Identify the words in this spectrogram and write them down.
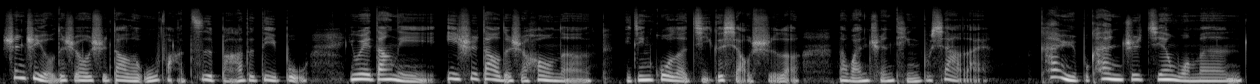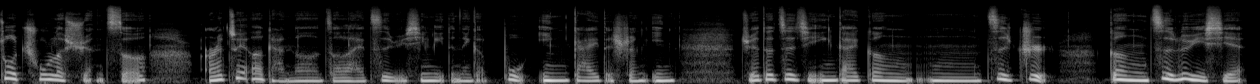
甚至有的时候是到了无法自拔的地步，因为当你意识到的时候呢，已经过了几个小时了，那完全停不下来。看与不看之间，我们做出了选择。而罪恶感呢，则来自于心里的那个不应该的声音，觉得自己应该更嗯自制、更自律一些。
